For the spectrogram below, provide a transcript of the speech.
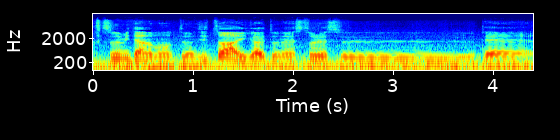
苦痛みたいなものっていうのは実は意外とねストレスで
